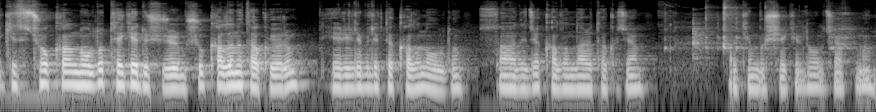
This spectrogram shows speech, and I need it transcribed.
İkisi çok kalın oldu. Teke düşürüyorum. Şu kalını takıyorum. Diğeriyle birlikte kalın oldu. Sadece kalınları takacağım. Bakın bu şekilde olacak mı?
